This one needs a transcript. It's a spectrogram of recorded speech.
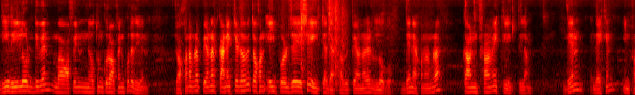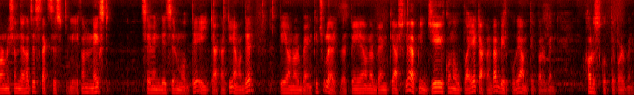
দিয়ে রিলোড দিবেন বা অফেন নতুন করে ওপেন করে দিবেন। যখন আপনার পেয়নার কানেক্টেড হবে, তখন এই পর্যায়ে এসে এইটা দেখা হবে পেয়নারের লোগো দেন এখন আমরা কনফার্মে ক্লিক দিলাম। দেন দেখেন ইনফরমেশন দেখাচ্ছে সাকসেসফুলি এখন নেক্সট সেভেন ডেজের মধ্যে এই টাকাটি আমাদের পে অনার ব্যাংকে চলে আসবে। আর পে অনার ব্যাংকে আসলে আপনি যে কোনো উপায়ে টাকাটা বের করে আনতে পারবেন খরচ করতে পারবেন।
